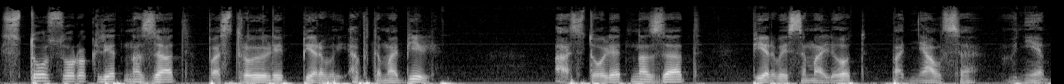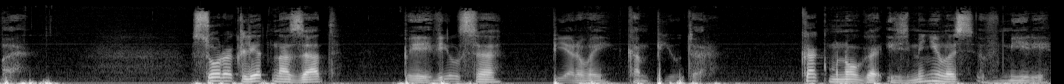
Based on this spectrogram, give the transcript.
140 лет назад построили первый автомобиль, а 100 лет назад первый самолет поднялся в небо. 40 лет назад появился первый компьютер. Как много изменилось в мире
